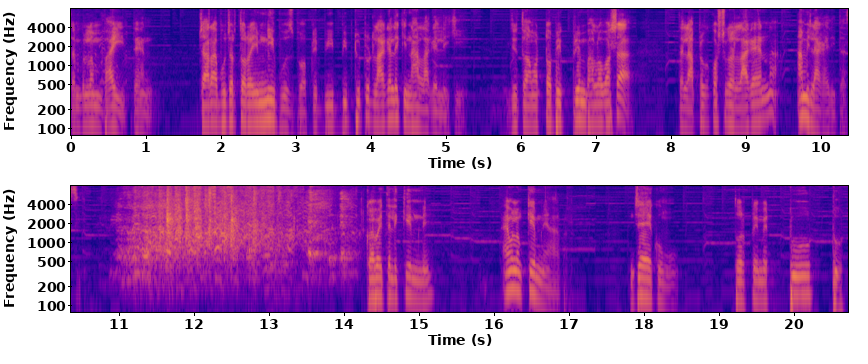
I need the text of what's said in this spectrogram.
আমি বললাম, ভাই, দেখেন যারা বুঝার তোরা এমনি বুঝব। আপনি বিপ বিপ টুট লাগালে কি, না লাগালে কি? যেহেতু আমার টপিক প্রেম ভালোবাসা, তাহলে আপনাকে কষ্ট করে লাগায়েন না, আমি লাগাই দিতেছি। কয় ভাই, তাহলে কেমনে? আমি বললাম, কেমনে আর? জয় কুমু, তোর প্রেমের টুট টুট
